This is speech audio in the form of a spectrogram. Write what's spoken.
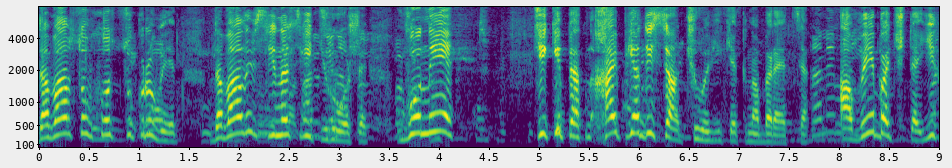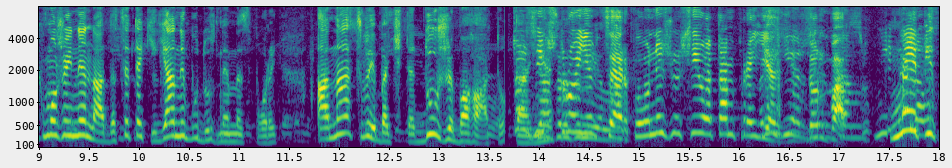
давав совхоз цукровик, давали всі на світі гроші. Вони тільки 15, хай 50 чоловік як набереться. А вибачте, їх може й не треба. Це такі, я не буду з ними спорити. А нас, вибачте, дуже багато. Хто зі строїв церкву? Вони ж усі отам приїздять з Донбасу. Ми під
